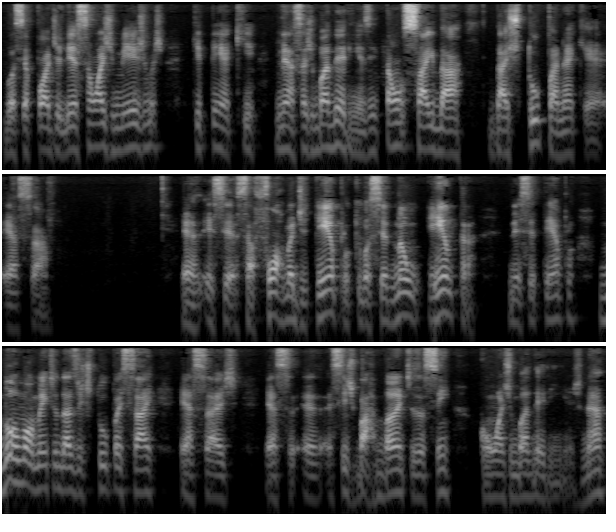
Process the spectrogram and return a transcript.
você pode ler, são as mesmas que tem aqui nessas bandeirinhas. Então, sai da, da estupa, né, que é essa é, essa forma de templo, que você não entra nesse templo, normalmente das estupas sai essas, essa, é, esses barbantes assim com as bandeirinhas, né?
